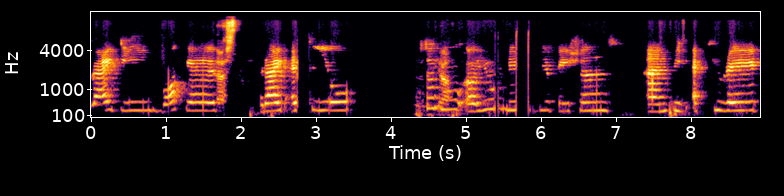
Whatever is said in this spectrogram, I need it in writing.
writing, vocab, yes. right? SEO. So yeah. you uh, you need to be patient and be accurate,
